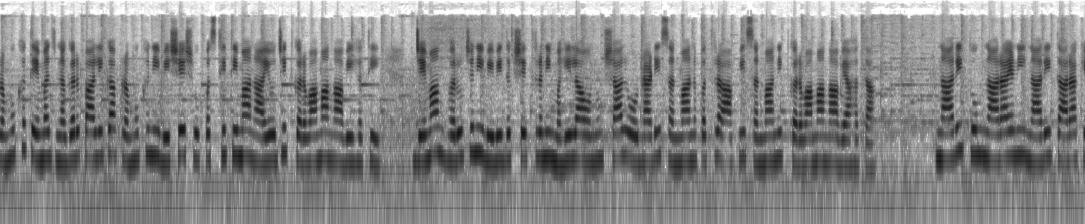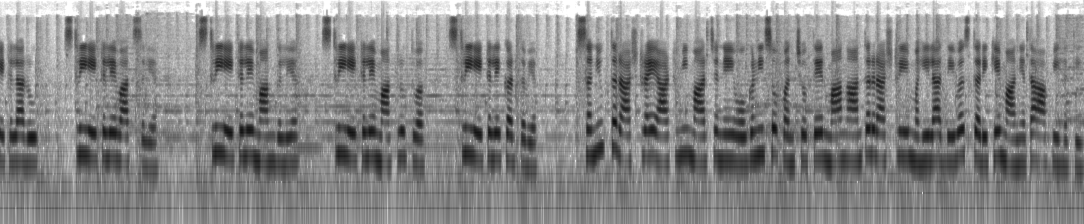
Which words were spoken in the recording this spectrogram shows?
પ્રમુખ તેમજ નગરપાલિકા પ્રમુખની વિશેષ ઉપસ્થિતિમાં આયોજિત કરવામાં આવી હતી. જેમાં ભરૂચની વિવિધ ક્ષેત્રની મહિલાઓનું શાલ ઓઢાડી સન્માનપત્ર આપી સન્માનિત કરવામાં આવ્યા હતા. નારી તું નારાયણી, નારી તારા કેટલા રૂપ? સ્ત્રી એટલે વાત્સલ્ય. સ્ત્રી એટલે માંગલ્ય. સ્ત્રી એટલે માતૃત્વ. સ્ત્રી એટલે કર્તવ્ય. સંયુક્ત રાષ્ટ્રએ આઠમી માર્ચને ઓગણીસો પંચોતેરમાં આંતરરાષ્ટ્રીય મહિલા દિવસ તરીકે માન્યતા આપી હતી.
